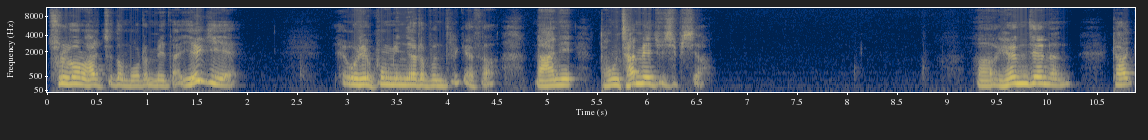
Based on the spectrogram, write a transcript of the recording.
출범할지도 모릅니다. 여기에 우리 국민 여러분들께서 많이 동참해 주십시오. 어, 현재는 각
